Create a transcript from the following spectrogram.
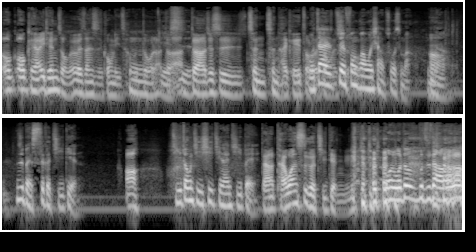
O OK 啊，一天走个二三十公里差不多了，对吧？对啊，就是趁趁还可以走。我在最疯狂，我想做什么？嗯，日本四个极点哦，极东、极西、极南、极北。等下台湾四个极点，我我都不知道，我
